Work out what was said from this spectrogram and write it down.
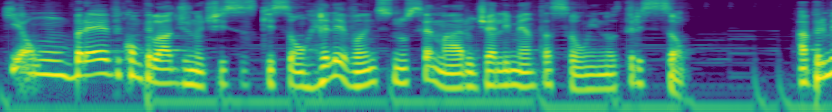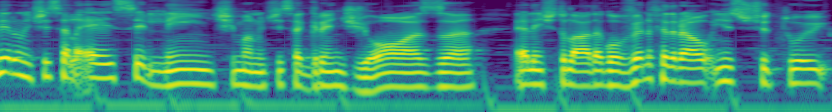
que é um breve compilado de notícias que são relevantes no cenário de alimentação e nutrição. A primeira notícia ela é excelente, uma notícia grandiosa. Ela é intitulada Governo Federal institui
